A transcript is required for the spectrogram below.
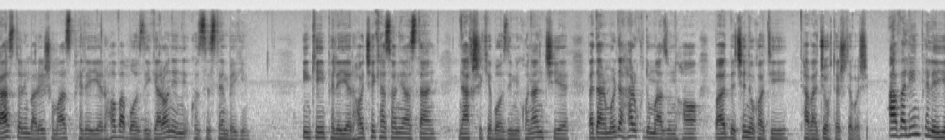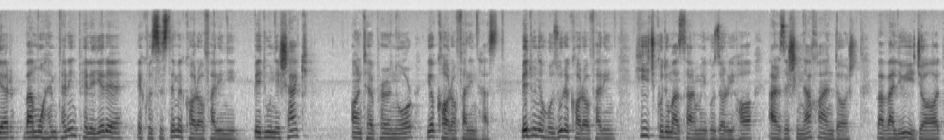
قصد داریم برای شما از پلیرها و بازیگران این اکوسیستم بگیم. اینکه این پلیرها چه کسانی هستند نقشی که بازی می‌کنن چیه و در مورد هر کدوم از اونها باید به چه نکاتی توجه داشته باشیم. اولین player و مهمترین player اکوسیستم کارآفرینی بدون شک entrepreneur یا کارآفرین هست. بدون حضور کارآفرین هیچ کدوم از سرمایه گذاری ها ارزشی نخواهند داشت و value ایجاد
